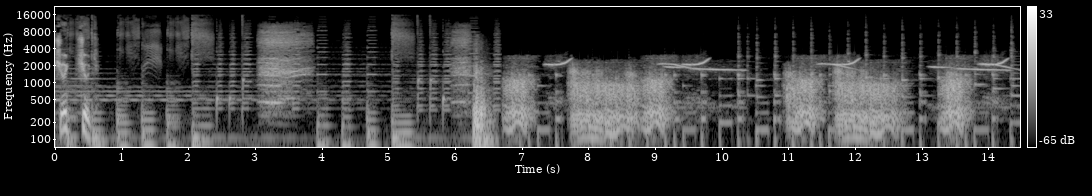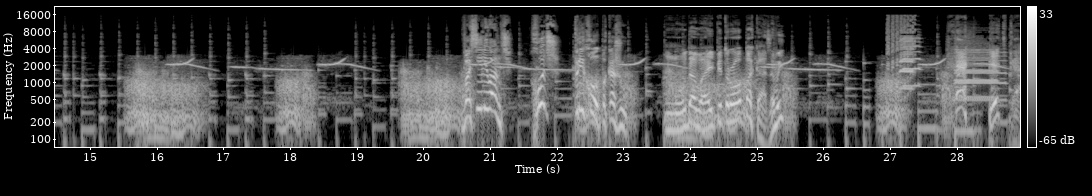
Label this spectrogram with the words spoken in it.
Чуть-чуть. Василий Иванович, хочешь прикол покажу? Ну, давай, Петро, показывай. Ха, Петька,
